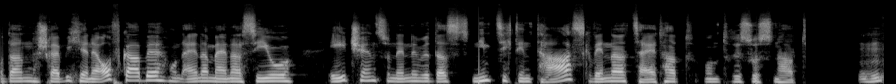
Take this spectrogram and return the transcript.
Und dann schreibe ich eine Aufgabe und einer meiner SEO Agent, so nennen wir das, nimmt sich den Task, wenn er Zeit hat und Ressourcen hat. Mhm.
